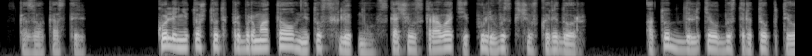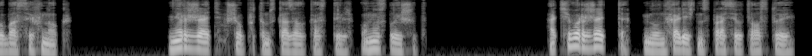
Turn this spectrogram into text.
— сказал Костыль. Коля не то что-то пробормотал, не то всхлипнул, вскочил с кровати и пулей выскочил в коридор. Оттуда долетел быстрый топот его босых ног. «Не ржать», — шепотом сказал Костыль, — «он услышит». «А чего ржать-то?» — меланхолично спросил Толстой.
